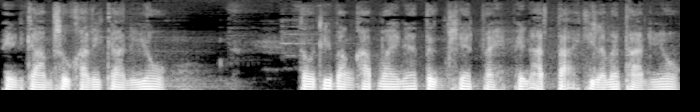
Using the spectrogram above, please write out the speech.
เป็นกามสุขาริการุโยกตรงที่บังคับไว้เนี่ยตึงเครียดไป เป็นอัตตะกิลมัฏฐานุโยก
